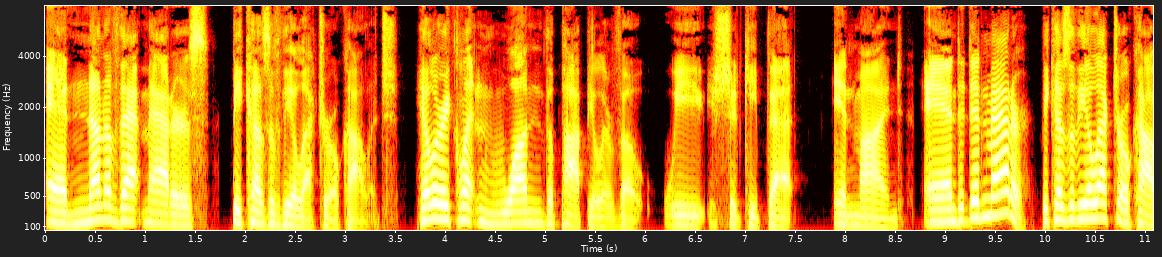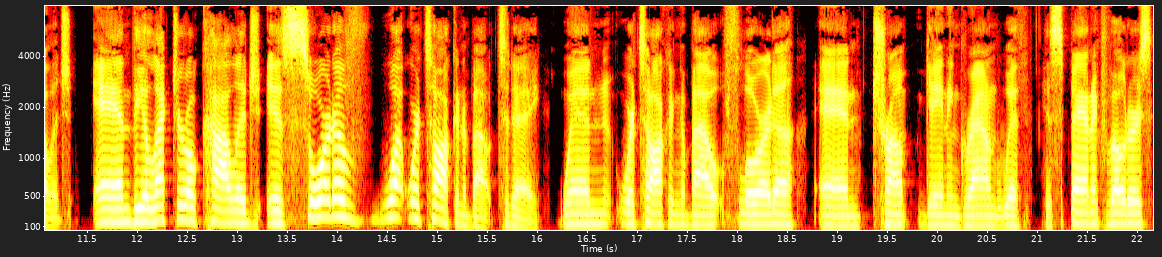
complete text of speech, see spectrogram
And none of that matters because of the Electoral College. Hillary Clinton won the popular vote. We should keep that in mind. And it didn't matter because of the Electoral College. And the Electoral College is sort of what we're talking about today when we're talking about Florida and Trump gaining ground with Hispanic voters.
